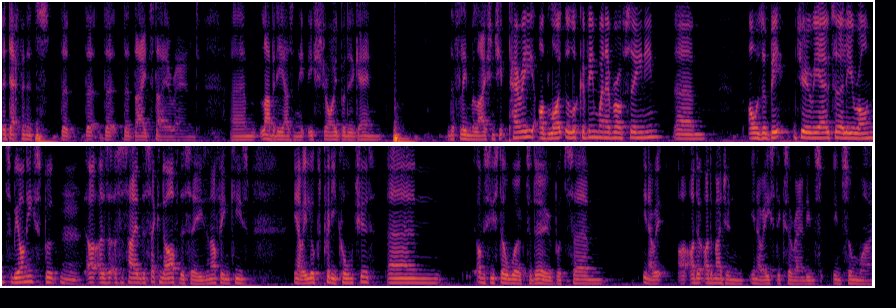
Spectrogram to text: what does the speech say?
a, definite that, that that that they'd stay around. Um, Labadie hasn't hit stride, but again, the Flynn relationship. Perry, I'd like the look of him whenever I've seen him. Um, I was a bit jury out earlier on, to be honest, but uh, as, as I say, the second half of the season, I think he's, you know, he looks pretty cultured. Um, obviously, still work to do, but um, you know, it, I, I'd, I'd imagine you know he sticks around in in some way.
